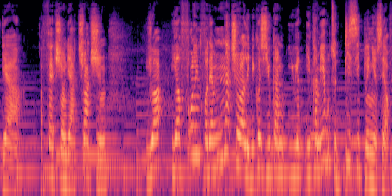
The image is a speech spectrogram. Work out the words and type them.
their affection, their attraction. You are you are falling for them naturally because you can you you can be able to discipline yourself.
